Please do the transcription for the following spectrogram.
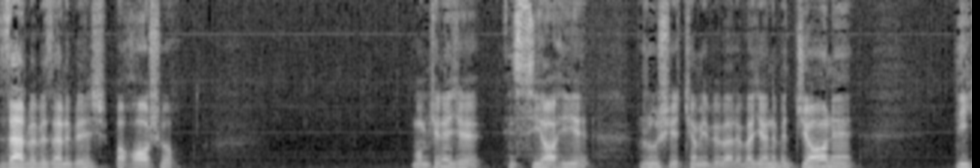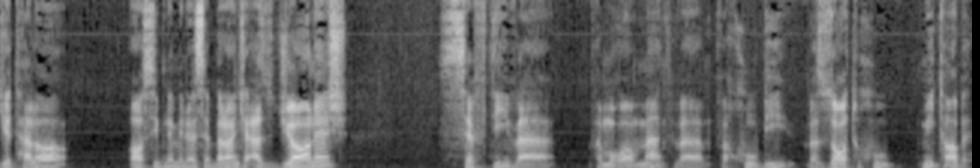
ضربه بزنه بهش با قاشق. ممکنه که این سیاهی روش کمی ببره و یعنی به جان دیگه طلا آسیب نمی‌رسه برای اینکه از جانش سفتی و و مقاومت و, و خوبی و ذات خوب میتابه.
